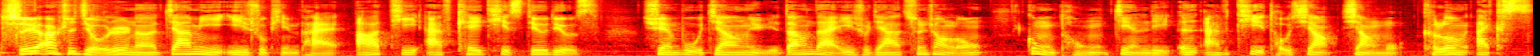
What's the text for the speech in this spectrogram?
十月二十九日呢，加密艺术品牌 RTFKT Studios 宣布将与当代艺术家村上龙共同建立 NFT 头像项目 Clone X，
